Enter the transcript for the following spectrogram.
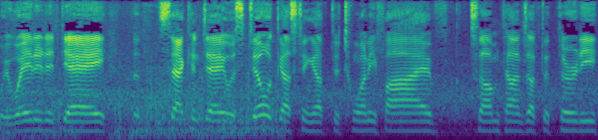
we waited a day. The second day was still gusting up to 25, sometimes up to 30.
